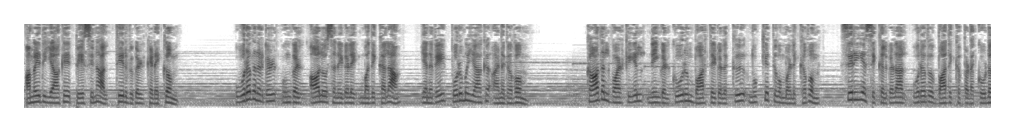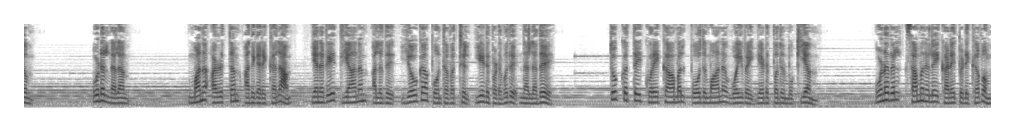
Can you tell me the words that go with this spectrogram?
அமைதியாக பேசினால் தீர்வுகள் கிடைக்கும். உறவினர்கள் உங்கள் ஆலோசனைகளை மதிக்கலாம் எனவே பொறுமையாக அணுகவும். காதல் வாழ்க்கையில் நீங்கள் கூறும் வார்த்தைகளுக்கு முக்கியத்துவம் அளிக்கவும் சிறிய சிக்கல்களால் உறவு பாதிக்கப்படக்கூடும். உடல் நலம். மன அழுத்தம் அதிகரிக்கலாம் எனவே தியானம் அல்லது யோகா போன்றவற்றில் ஈடுபடுவது நல்லது. தூக்கத்தை குறைக்காமல் போதுமான ஓய்வை எடுப்பது முக்கியம். உணவில் சமநிலை கடைபிடிக்கவும்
